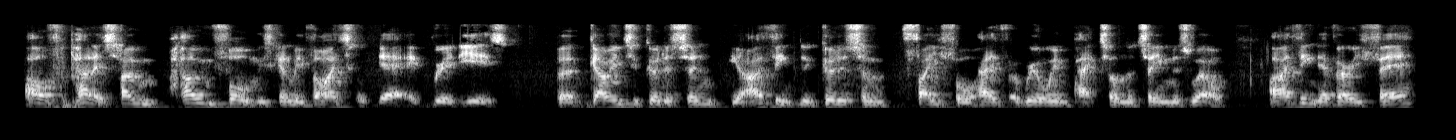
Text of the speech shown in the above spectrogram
Oh, for Palace, home home form is going to be vital. Yeah, it really is. But going to Goodison, yeah, I think the Goodison faithful have a real impact on the team as well. I think they're very fair.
